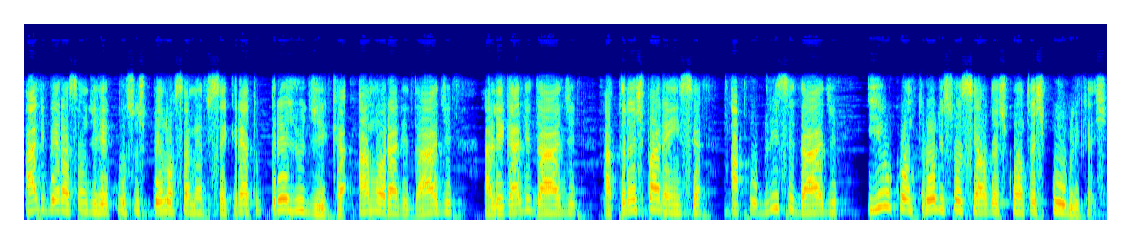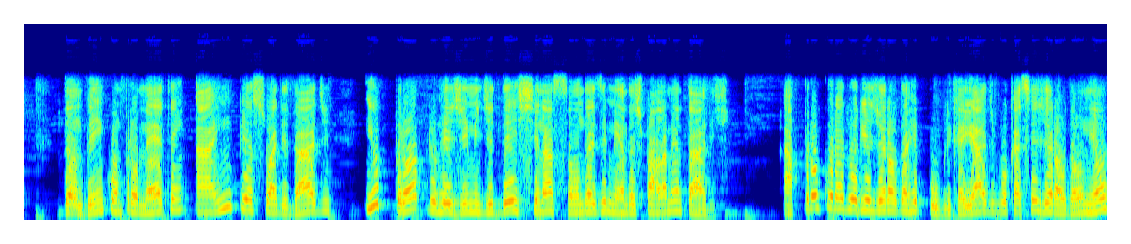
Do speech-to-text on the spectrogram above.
a liberação de recursos pelo orçamento secreto prejudica a moralidade, a legalidade, a transparência, a publicidade e o controle social das contas públicas. Também comprometem a impessoalidade e o próprio regime de destinação das emendas parlamentares. A Procuradoria-Geral da República e a Advocacia-Geral da União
